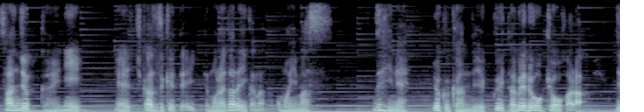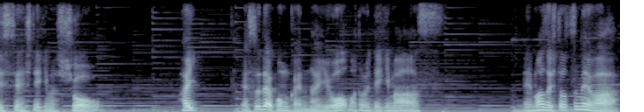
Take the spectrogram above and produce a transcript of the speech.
30回に近づけていってもらえたらいいかなと思います。ぜひね、よく噛んでゆっくり食べるを今日から実践していきましょう。はい。それでは今回の内容をまとめていきます。まず一つ目は、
